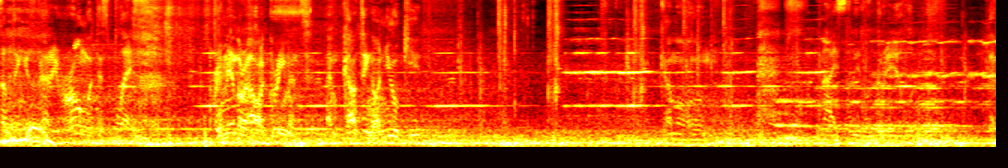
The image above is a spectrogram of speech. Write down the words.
Something is very wrong with this place. Remember our agreement. I'm counting on you, kid. Come on. Nice little grill. I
